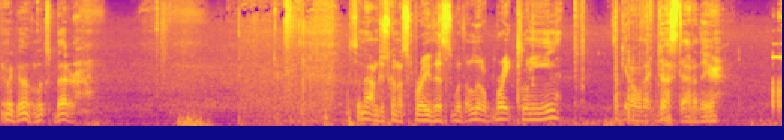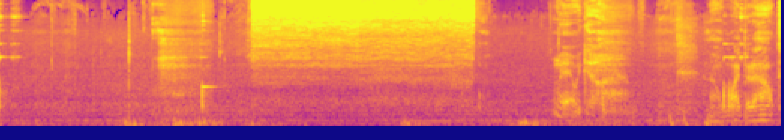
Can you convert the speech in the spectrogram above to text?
There we go, it looks better. So now I'm just gonna spray this with a little brake clean to get all that dust out of there. There we go. Now wipe it out.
